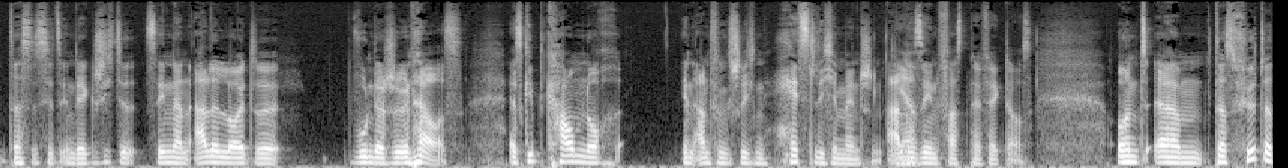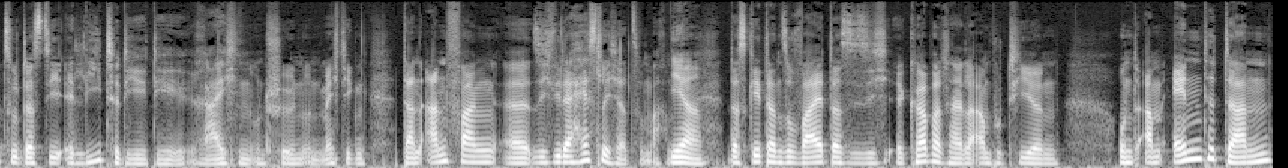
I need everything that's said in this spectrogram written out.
das ist jetzt in der Geschichte, sehen dann alle Leute wunderschön aus. Es gibt kaum noch, in Anführungsstrichen, hässliche Menschen. Alle Ja. sehen fast perfekt aus. Und ähm, das führt dazu, dass die Elite, die, die Reichen und Schönen und Mächtigen, dann anfangen, äh, sich wieder hässlicher zu machen. Ja. Das geht dann so weit, dass sie sich äh, Körperteile amputieren. Und am Ende dann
